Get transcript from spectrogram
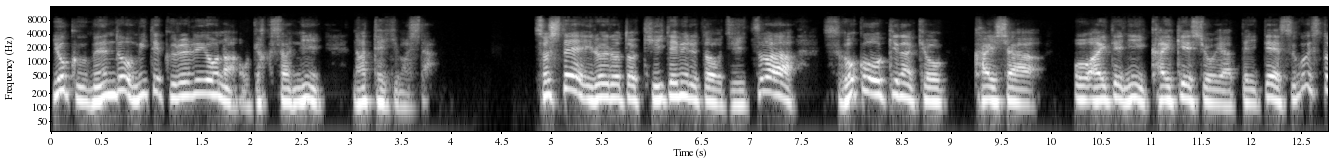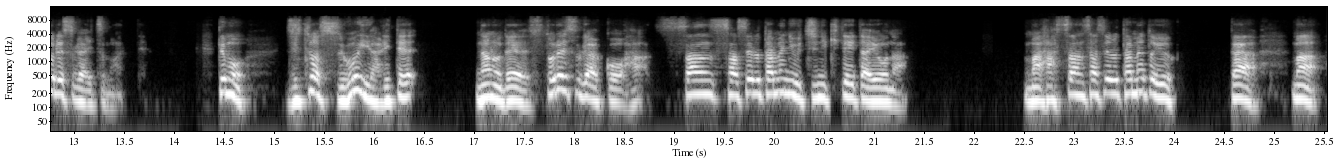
よく面倒を見てくれるようなお客さんになっていきました。そしていろいろと聞いてみると、実はすごく大きな会社を相手に会計士をやっていて、すごいストレスがいつもあって。でも、実はすごいやり手なので、ストレスがこう発散させるためにうちに来ていたような、まあ発散させるためというか、まあ、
